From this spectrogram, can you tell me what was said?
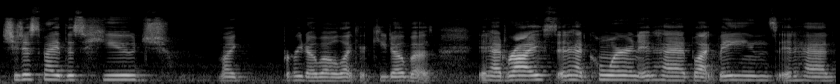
She just made this huge, like, burrito bowl, like a Qdoba. It had rice, it had corn, it had black beans, it had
